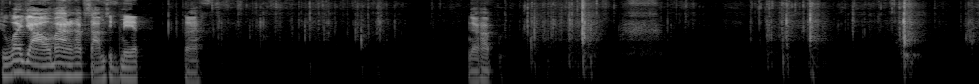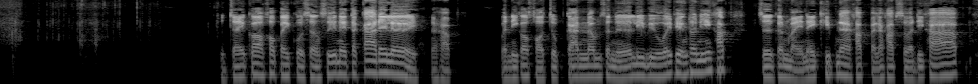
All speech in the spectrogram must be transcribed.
ถือว่ายาวมากนะครับสามสิบเมตรนะนะครับ สนใจก็เข้าไปกดสั่งซื้อในตะกร้าได้เลยนะครับ วันนี้ก็ขอจบการนำเสนอรีวิวไว้เพียงเท่านี้ครับ เจอกันใหม่ในคลิปหน้าครับ ไปแล้วครับ สวัสดีครับ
